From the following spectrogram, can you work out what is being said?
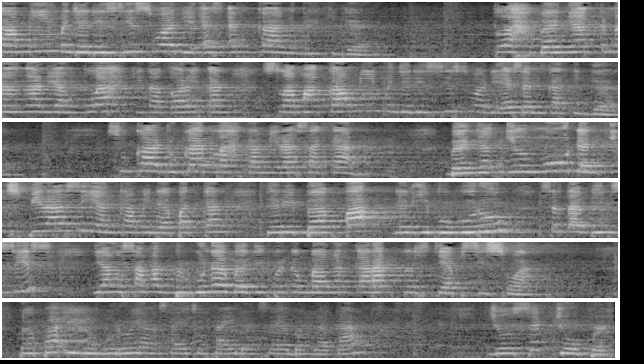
kami menjadi siswa di SMK Negeri 3. Telah banyak kenangan yang telah kita torehkan selama kami menjadi siswa di SMK 3. Suka duka telah kami rasakan. Banyak ilmu dan inspirasi yang kami dapatkan dari Bapak dan Ibu Guru serta BINSIS yang sangat berguna bagi perkembangan karakter setiap siswa. Bapak Ibu guru yang saya cintai dan saya banggakan, Joseph Joubert,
